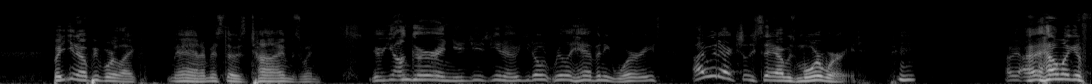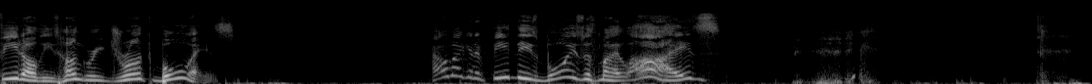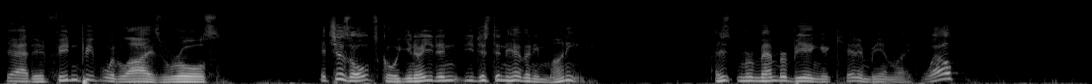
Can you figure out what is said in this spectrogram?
But you know, people were like, "Man, I miss those times when you're younger and you just, you know, you don't really have any worries." I would actually say I was more worried. I, how am I going to feed all these hungry, drunk boys? How am I going to feed these boys with my lies? yeah, dude, feeding people with lies rules. It's just old school, you know. You didn't, you just didn't have any money. I just remember being a kid and being like, "Well,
